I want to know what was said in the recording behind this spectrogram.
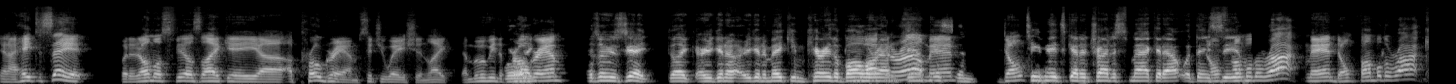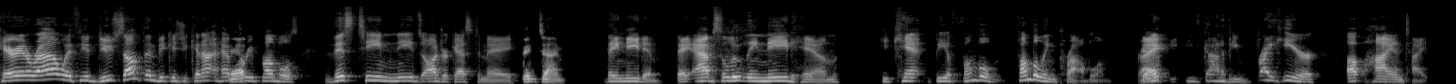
And I hate to say it, but it almost feels like a uh, a program situation, like a movie, The Or like Program. That's what I was saying. Like, are you gonna are you gonna make him carry the ball Walking around, around, man. and don't teammates got to try to smack it out what they don't see fumble him? the rock, man. Don't fumble the rock. Carry it around with you. Do something because you cannot have Yep. three fumbles. This team needs Audric Estime. Big time. They need him. They absolutely need him. He can't be a fumble fumbling problem, right? You've got to be right here, up high and tight.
